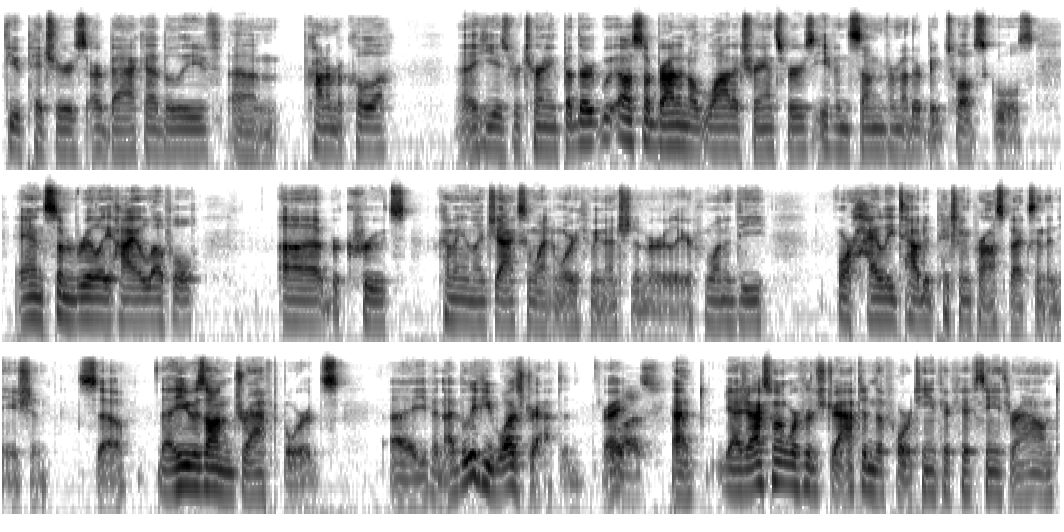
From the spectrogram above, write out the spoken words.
few pitchers are back, I believe. Um, Connor McCullough, uh, he is returning. But they also brought in a lot of transfers, even some from other Big 12 schools, and some really high level uh, recruits coming in, like Jackson Wentworth. We mentioned him earlier, one of the more highly touted pitching prospects in the nation. So uh, he was on draft boards. Uh, even I believe he was drafted, right? He was. Uh, yeah, Jackson Wentworth was drafted in the 14th or 15th round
